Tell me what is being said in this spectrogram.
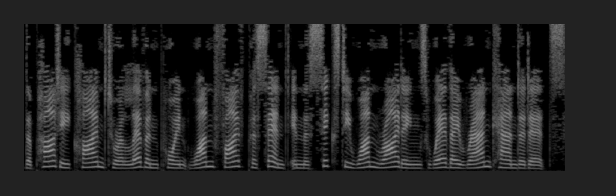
the party climbed to 11.15% in the 61 ridings where they ran candidates.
